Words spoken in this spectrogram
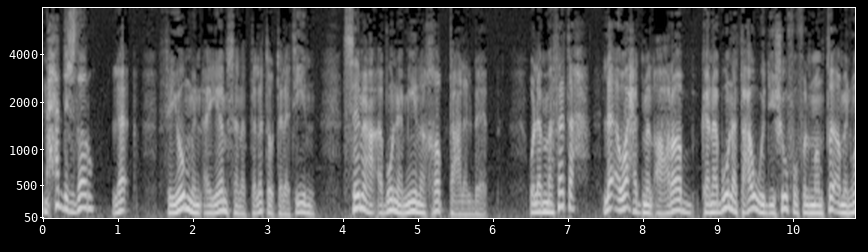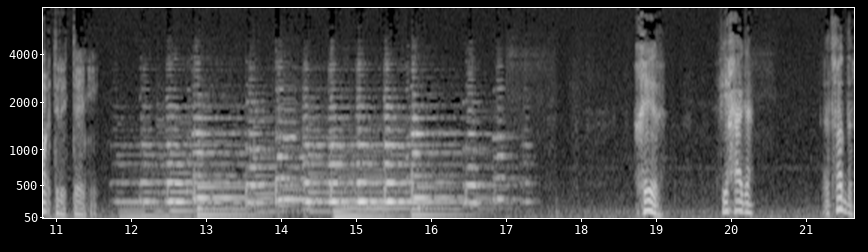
محدش زاره؟ لا في يوم من أيام سنة 33 سمع أبونا مينا خبط على الباب ولما فتح لقى واحد من الأعراب كان أبونا اتعود يشوفه في المنطقة من وقت للتاني. خير في حاجة؟ اتفضل.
